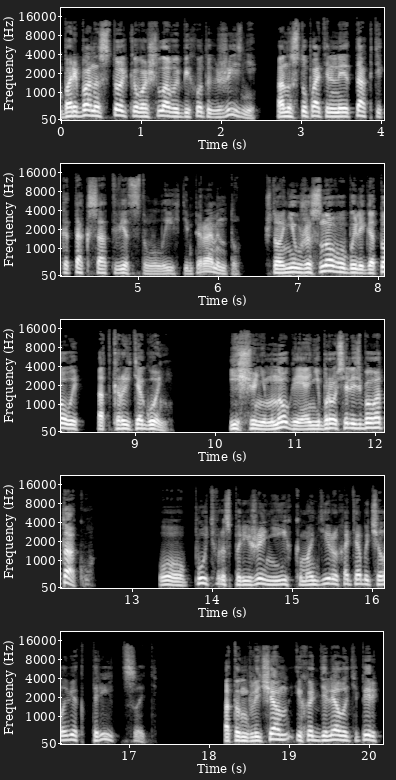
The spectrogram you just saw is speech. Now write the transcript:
Борьба настолько вошла в обиход их жизни, а наступательная тактика так соответствовала их темпераменту, что они уже снова были готовы открыть огонь. Еще немного, и они бросились бы в атаку. О, путь в распоряжении их командира хотя бы человек тридцать. От англичан их отделяло теперь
